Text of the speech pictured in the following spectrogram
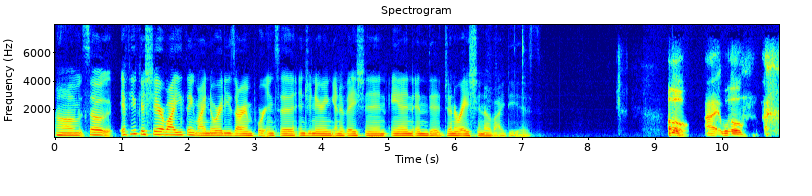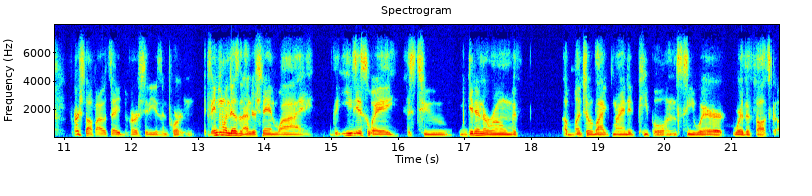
Um, so, if you could share why you think minorities are important to engineering innovation and in the generation of ideas. Oh, I well, first off, I would say diversity is important. If anyone doesn't understand why, the easiest way is to get in a room with a bunch of like-minded people and see where where the thoughts go.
